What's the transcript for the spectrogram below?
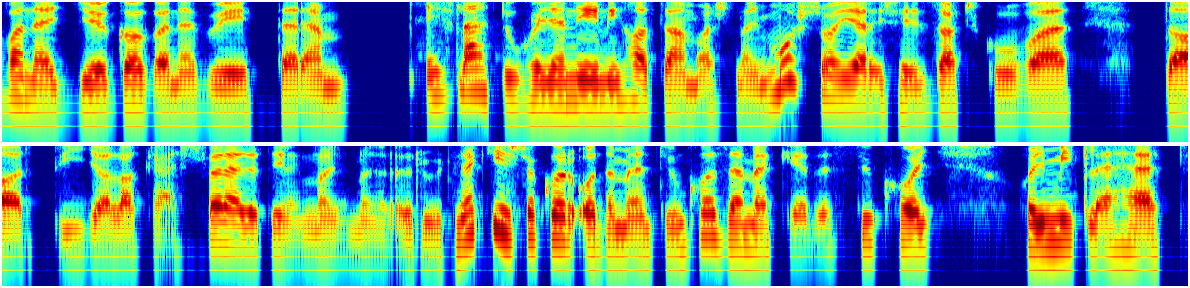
van egy Gaga nevű étterem. És láttuk, hogy a néni hatalmas nagy mosolyjal és egy zacskóval tart így a lakás fele, de tényleg nagyon-nagyon örült neki, és akkor oda mentünk hozzá, megkérdeztük, hogy, hogy mit lehet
